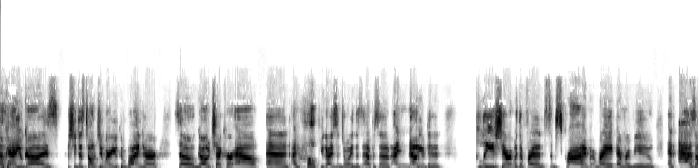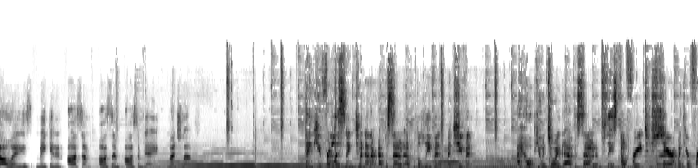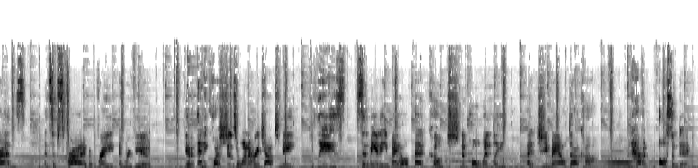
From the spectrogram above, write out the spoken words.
Okay, you guys. She just told you where you can find her. So go check her out. And I hope you guys enjoyed this episode. I know you did. Please share it with a friend, subscribe, rate, and review. And as always, make it an awesome, awesome, awesome day. Much love. Thank you for listening to another episode of Believe It, Achieve It. I hope you enjoyed the episode and please feel free to share it with your friends and subscribe, rate, and review. If you have any questions or want to reach out to me, please send me an email at Coach Nicole Winley at gmail.com and have an awesome day.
